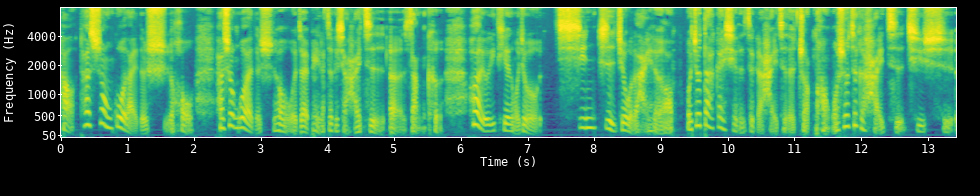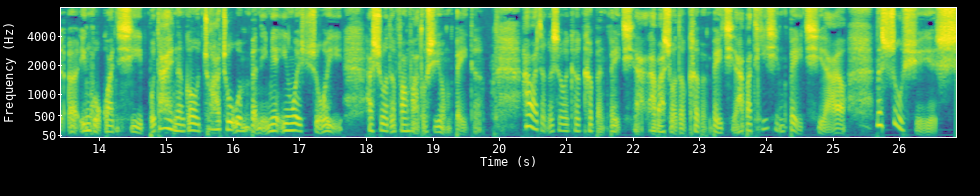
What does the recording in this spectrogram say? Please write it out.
好，他送过来的时候，他送过来的时候，我在陪这个小孩子呃上课。后来有一天，我就。心智就来了哦，我就大概写了这个孩子的状况。我说这个孩子其实呃因果关系不太能够抓住文本里面，因为所以他说的方法都是用背的。他把整个社会课课本背起来，他把所有的课本背起来，他把题型背起来哦。那数学也是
